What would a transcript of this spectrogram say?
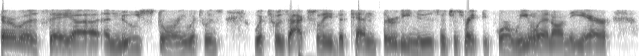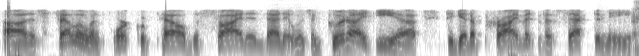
there was a uh, a news story which was which was actually the 10:30 news, which was right before we went on the air. Uh, this fellow in Fort Qu'Appelle decided that it was a good idea to get a private vasectomy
